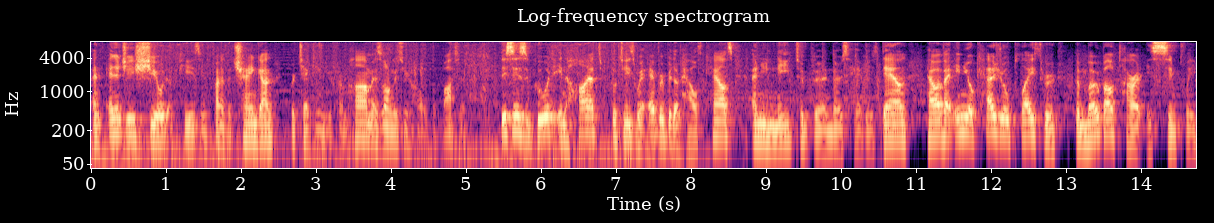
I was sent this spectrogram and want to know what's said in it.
an energy shield appears in front of the chain gun, protecting you from harm as long as you hold the button. This is good in higher difficulties where every bit of health counts and you need to burn those heavies down. However, in your casual playthrough, the mobile turret is simply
